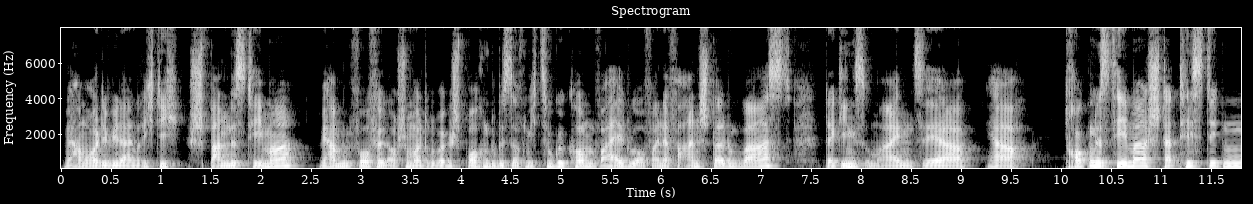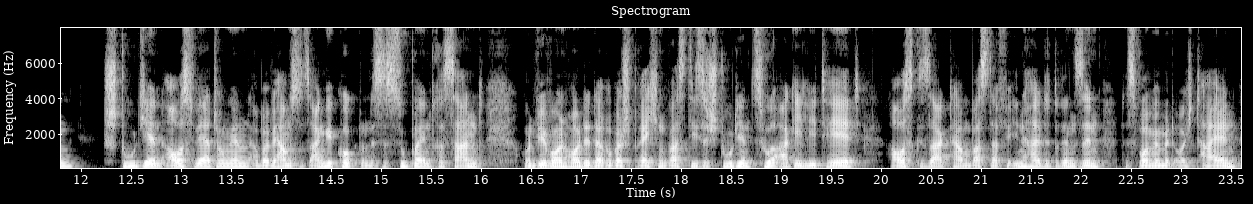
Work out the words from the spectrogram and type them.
wir haben heute wieder ein richtig spannendes Thema. Wir haben im Vorfeld auch schon mal drüber gesprochen. Du bist auf mich zugekommen, weil du auf einer Veranstaltung warst. Da ging es um ein sehr, ja, trockenes Thema, Statistiken, Studien, Auswertungen, aber wir haben es uns angeguckt und es ist super interessant und wir wollen heute darüber sprechen, was diese Studien zur Agilität ausgesagt haben, was da für Inhalte drin sind. Das wollen wir mit euch teilen,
